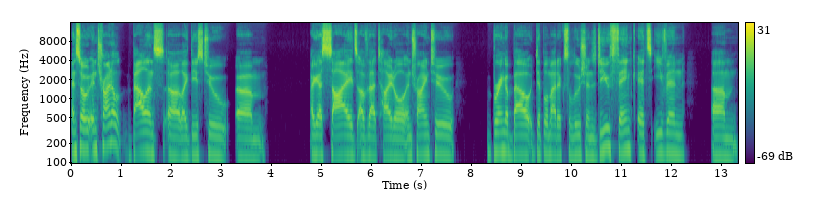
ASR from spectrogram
and so in trying to balance uh, like these two, um, I guess sides of that title and trying to bring about diplomatic solutions, do you think it's even um,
